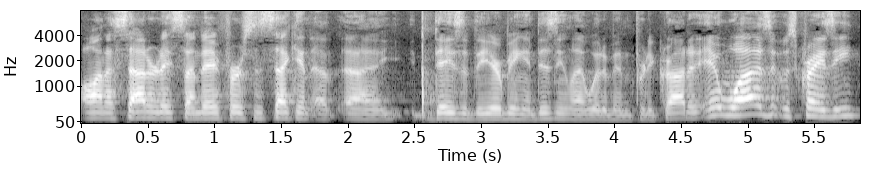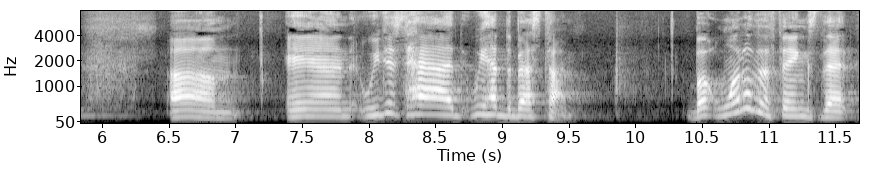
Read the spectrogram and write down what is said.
on a Saturday, Sunday, first and second uh, days of the year being in Disneyland would have been pretty crowded. It was, it was crazy. Um, and we just had, we had the best time. But one of the things that,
